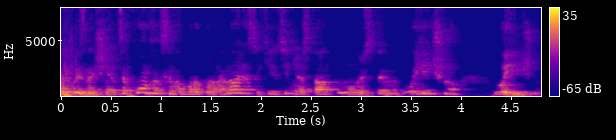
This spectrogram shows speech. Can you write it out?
загальні визначення. Це комплексний лабораторний аналіз, який оцінює стан імунної системи. Логічно, логічно.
